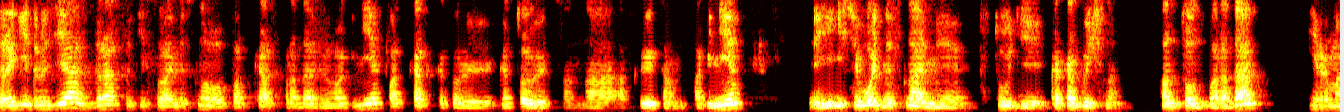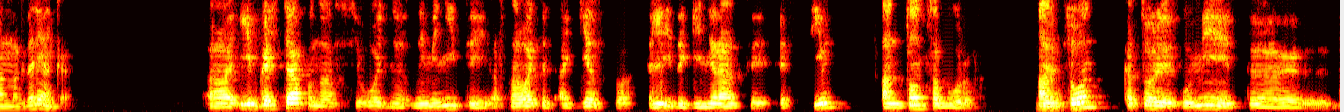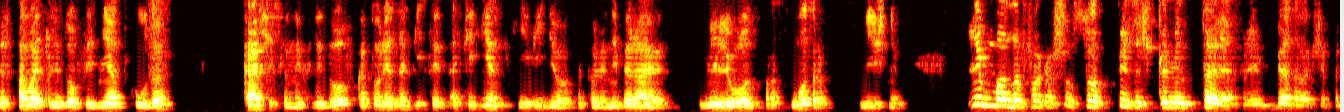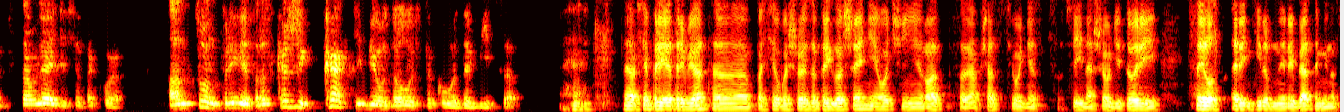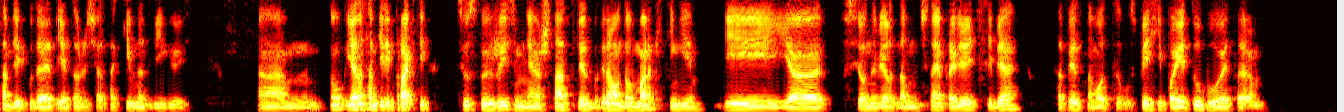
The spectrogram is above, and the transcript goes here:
Дорогие друзья, здравствуйте, с вами снова подкаст «Продажи в огне», подкаст, который готовится на открытом огне. И сегодня с нами в студии, как обычно, Антон Борода и Роман Магдаленко. А, и в гостях у нас сегодня знаменитый основатель агентства лидогенерации S-Team Антон Сабуров. Антон, который умеет э, доставать лидов из ниоткуда – качественных лидов, которые записывают офигенские видео, которые набирают миллион просмотров с лишним. И motherfucka 600 тысяч комментариев. Ребята, вообще представляете себе такое? Антон, привет. Расскажи, как тебе удалось такого добиться? Да, всем привет, ребят. Э, спасибо большое за приглашение. Очень рад общаться сегодня с всей нашей аудиторией, сейлс-ориентированными ребятами, на самом деле, куда я тоже сейчас активно двигаюсь. Ну, я на самом деле практик, всю свою жизнь, у меня 16 лет бэкграунда в маркетинге, и я все, наверное, там, начинаю проверять себя. Соответственно, вот успехи по Ютубу – это,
